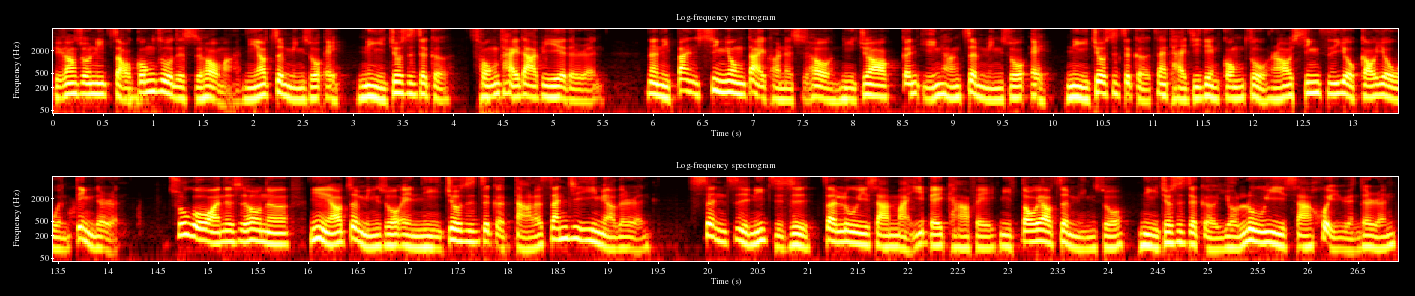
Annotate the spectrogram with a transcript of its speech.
比方说，你找工作的时候嘛，你要证明说，哎，你就是这个从台大毕业的人。那你办信用贷款的时候，你就要跟银行证明说，哎，你就是这个在台积电工作，然后薪资又高又稳定的人。出国玩的时候呢，你也要证明说，哎，你就是这个打了三剂疫苗的人。甚至你只是在路易莎买一杯咖啡，你都要证明说，你就是这个有路易莎会员的人。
